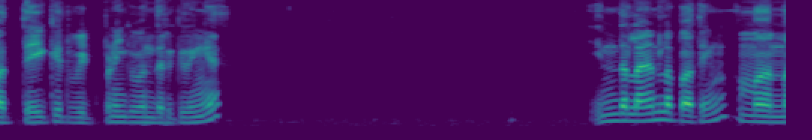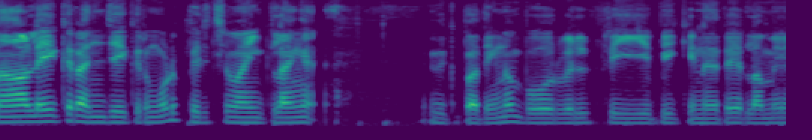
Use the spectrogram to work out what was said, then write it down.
பத்து ஏக்கர் விற்பனைக்கு வந்திருக்குதுங்க. இந்த லேண்டில் பார்த்தீங்கன்னா நம்ம நாலு ஏக்கர் அஞ்சு ஏக்கரும் கூட பிரித்து வாங்கிக்கலாங்க. இதுக்கு பார்த்தீங்கன்னா போர்வெல் ஃப்ரீ பி கிணறு எல்லாமே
